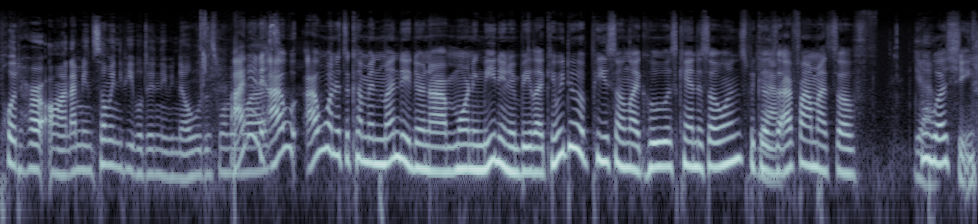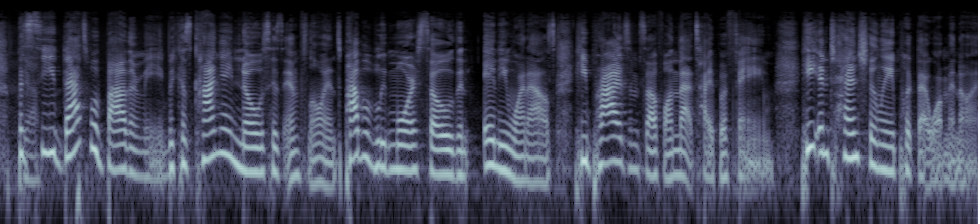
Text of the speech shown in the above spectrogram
put her on. I mean, so many people didn't even know who this woman was. I was. didn't. I, w- I wanted to come in Monday during our morning meeting and be like, "Can we do a piece on like who is Candace Owens?" Because Yeah. I find myself, Yeah. who was she? But Yeah. see, that's what bothered me because Kanye knows his influence, probably more so than anyone else. He prides himself on that type of fame. He intentionally put that woman on.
